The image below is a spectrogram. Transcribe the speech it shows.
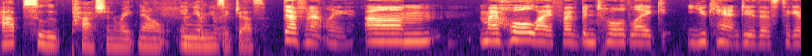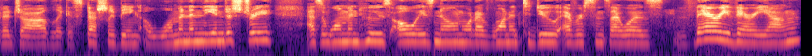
absolute passion right now in your music jess? Definitely. Um, my whole life, I've been told like you can't do this to get a job. Like especially being a woman in the industry, as a woman who's always known what I've wanted to do ever since I was very, very young.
